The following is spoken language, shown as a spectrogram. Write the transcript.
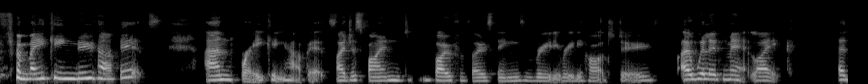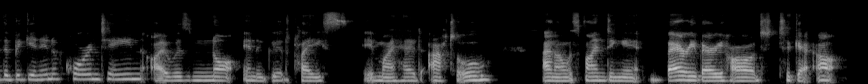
for making new habits and breaking habits. I just find both of those things really, really hard to do. I will admit, like, at the beginning of quarantine, I was not in a good place in my head at all. And I was finding it very, very hard to get up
